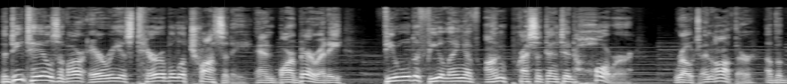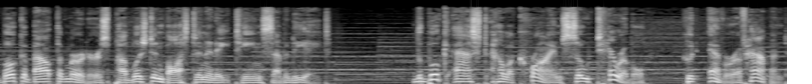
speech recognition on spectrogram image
The details of our area's terrible atrocity and barbarity fueled a feeling of unprecedented horror wrote an author of a book about the murders published in Boston in 1878. The book asked how a crime so terrible could ever have happened.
